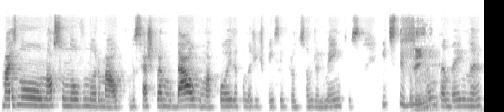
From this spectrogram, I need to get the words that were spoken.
mas no nosso novo normal, você acha que vai mudar alguma coisa quando a gente pensa em produção de alimentos e distribuição Sim. também, né?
